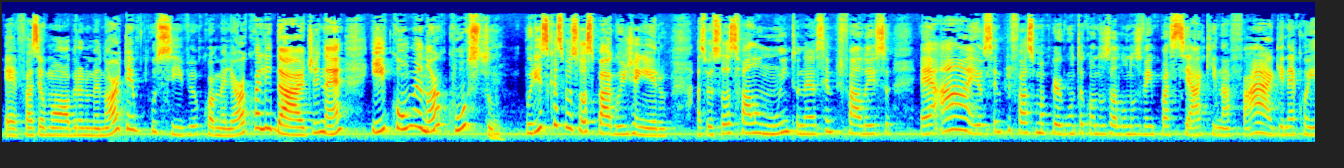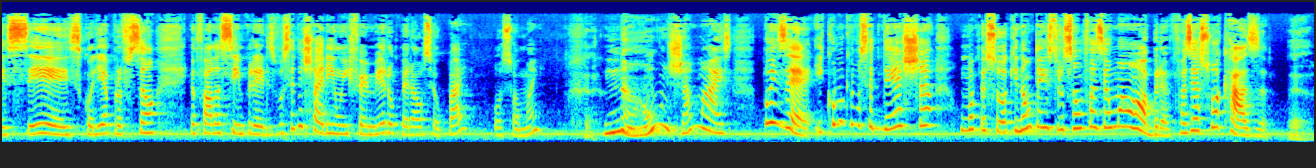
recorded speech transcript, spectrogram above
É fazer uma obra no menor tempo possível, com a melhor qualidade, né? E com o menor custo. Por isso que as pessoas pagam o engenheiro. As pessoas falam muito, né? Eu sempre falo isso. É, ah, eu sempre faço uma pergunta quando os alunos vêm passear aqui na FAG, né? Conhecer, escolher a profissão. Eu falo assim para eles: você deixaria um enfermeiro operar o seu pai ou sua mãe? Não, jamais. Pois é, e como que você deixa uma pessoa que não tem instrução fazer uma obra, fazer a sua casa? É.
